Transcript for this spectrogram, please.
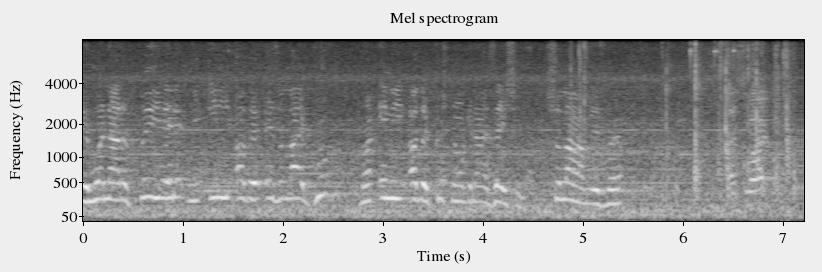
And we're not affiliated with any other Israelite group nor any other Christian organization. Shalom, Israel. That's right.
